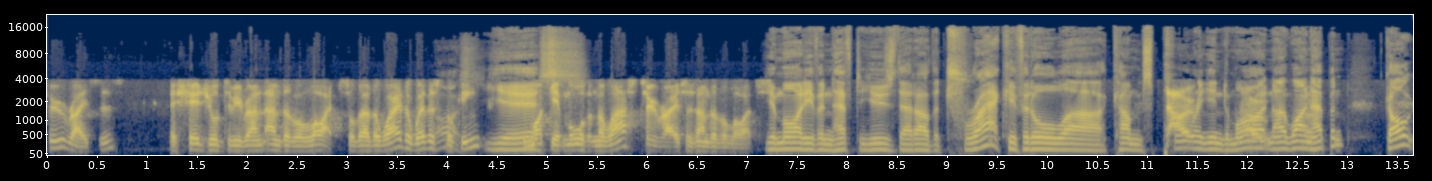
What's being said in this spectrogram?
two races are scheduled to be run under the lights. Although the way the weather's Nice. looking, you Yes. might get more than the last two races under the lights. You might even have to use that other track if it all uh, comes No, pouring in tomorrow. no, No, it won't happen. Gold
